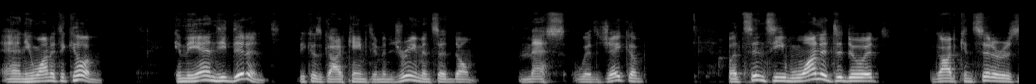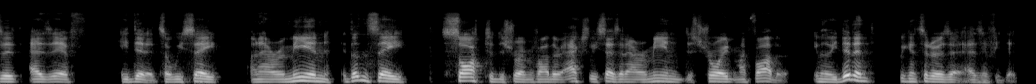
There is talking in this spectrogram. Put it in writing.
and he wanted to kill him. In the end, he didn't because God came to him in a dream and said, Don't mess with Jacob. But since he wanted to do it, God considers it as if he did it. So we say an Aramean, it doesn't say sought to destroy my father. It actually says an Aramean destroyed my father. Even though he didn't, consider as, as if he did.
